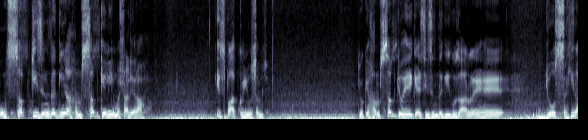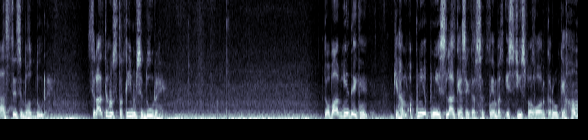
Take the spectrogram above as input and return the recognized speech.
उन सब की ज़िंदगियाँ हम सब के लिए मशाल राह हैं। इस बात को यूँ समझें। क्योंकि हम सब जो है एक ऐसी ज़िंदगी गुजार रहे हैं जो सही रास्ते से बहुत दूर है। सिरात मुस्तकीम से दूर है। तो अब आप ये देखें कि हम अपनी अपनी असलाह कैसे कर सकते हैं। बस इस चीज़ पर गौर करो कि हम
